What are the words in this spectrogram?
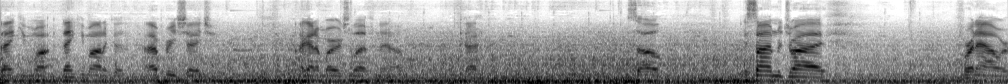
Thank you, Mo- thank you, Monica. I appreciate you. I got a merge left now. Okay. So it's time to drive for an hour.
